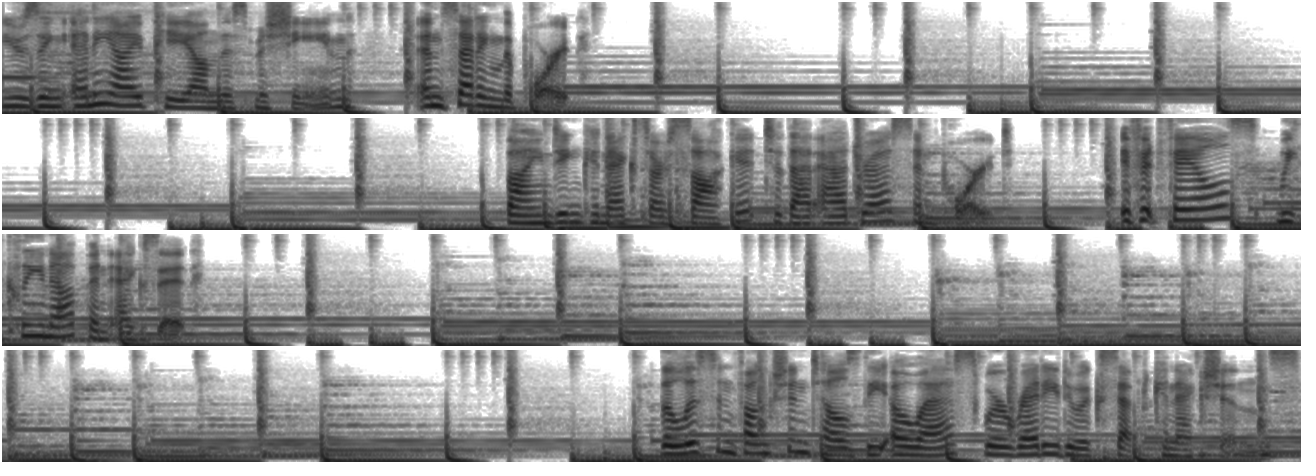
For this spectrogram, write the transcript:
using any IP on this machine and setting the port. Binding connects our socket to that address and port. If it fails, we clean up and exit. The listen function tells the OS we're ready to accept connections.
